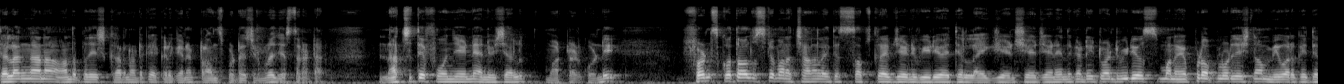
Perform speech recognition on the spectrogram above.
తెలంగాణ ఆంధ్రప్రదేశ్ కర్ణాటక ఎక్కడికైనా ట్రాన్స్పోర్టేషన్ కూడా చేస్తారట. నచ్చితే ఫోన్ చేయండి అన్ని విషయాలు మాట్లాడుకోండి. ఫ్రెండ్స్ కొత్త వాళ్ళు చూస్తే మన ఛానల్ అయితే సబ్స్క్రైబ్ చేయండి వీడియో అయితే లైక్ చేయండి షేర్ చేయండి. ఎందుకంటే ఇటువంటి వీడియోస్ మనం ఎప్పుడు అప్లోడ్ చేసినా మీ వరకు అయితే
